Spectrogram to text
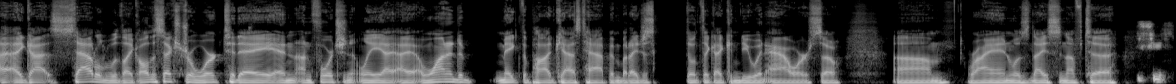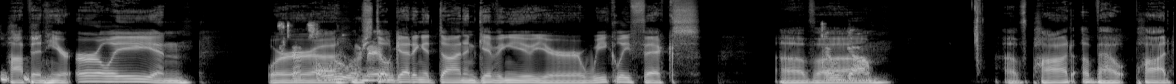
I, I got saddled with like all this extra work today, and unfortunately, I, I wanted to make the podcast happen, but I just don't think I can do an hour. So um, Ryan was nice enough to hop in here early, and we're uh, we're still getting it done and giving you your weekly fix of um, of Pod About Pod.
